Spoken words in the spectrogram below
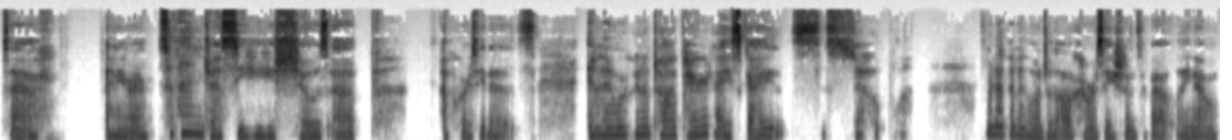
So, anyway. So then Jesse shows up. Of course he does. And then we're to talk paradise, guys. So, we're not going to go into all the conversations about, you know,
